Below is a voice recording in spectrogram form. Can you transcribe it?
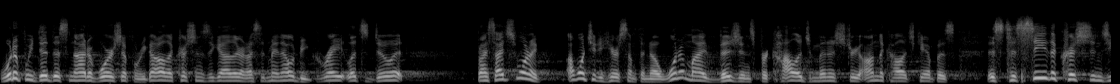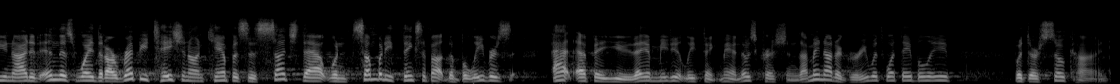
what if we did this night of worship and we got all the Christians together? And I said, man, that would be great. Let's do it. But I said, I just want to, I want you to hear something now. One of my visions for college ministry on the college campus is to see the Christians united in this way that our reputation on campus is such that when somebody thinks about the believers at FAU, they immediately think, man, those Christians, I may not agree with what they believe, but they're so kind,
